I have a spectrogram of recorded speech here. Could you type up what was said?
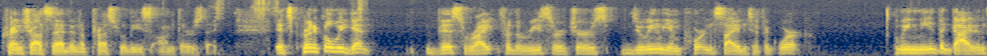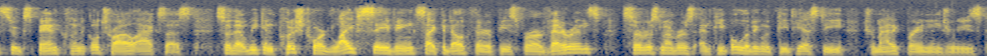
Crenshaw said in a press release on Thursday. It's critical we get this right for the researchers doing the important scientific work. We need the guidance to expand clinical trial access so that we can push toward life saving psychedelic therapies for our veterans, service members, and people living with PTSD, traumatic brain injuries,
